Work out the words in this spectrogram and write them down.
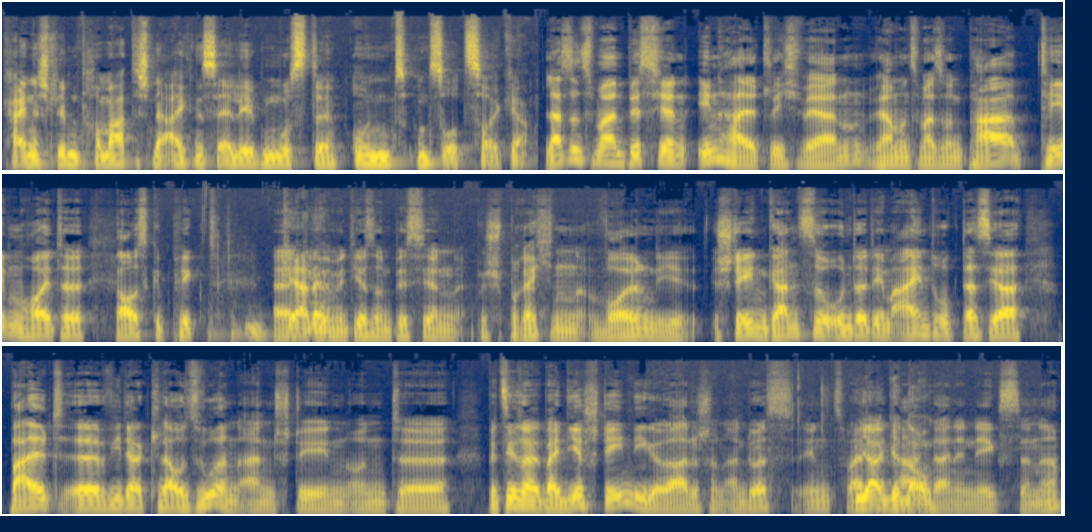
keine schlimmen traumatischen Ereignisse erleben musste und, und so Zeug, ja. Lass uns mal ein bisschen inhaltlich werden. Wir haben uns mal so ein paar Themen heute rausgepickt, äh, die wir mit dir so ein bisschen besprechen wollen. Die stehen ganz so unter dem Eindruck, dass ja bald äh, wieder Klausuren anstehen und äh, beziehungsweise bei dir stehen die gerade schon an. Du hast in zwei ja, genau. Tagen deine nächste, ne?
